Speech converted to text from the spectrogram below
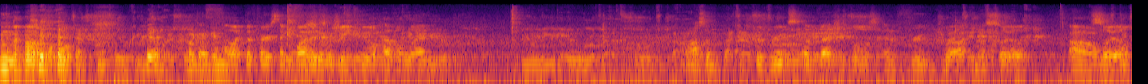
no. Look, I I can. like the first thing. Why does G Fuel have a lead? You need all of that sort. Awesome. The roots of vegetables and fruit drop in the soil, Oh. soil,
